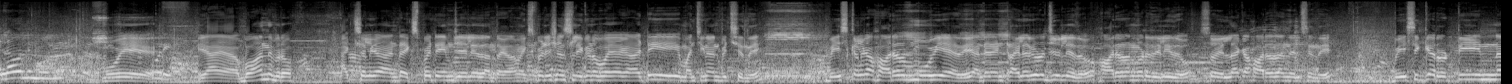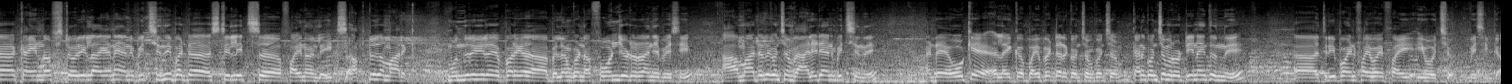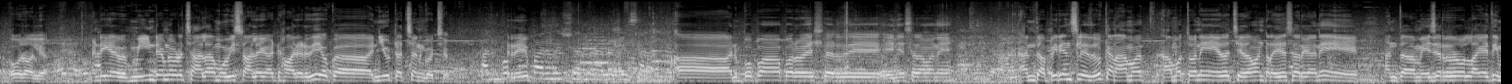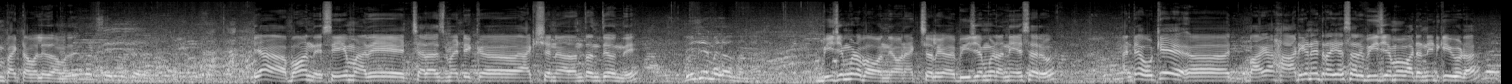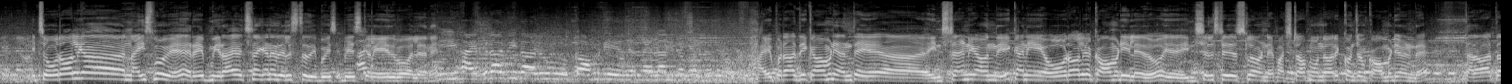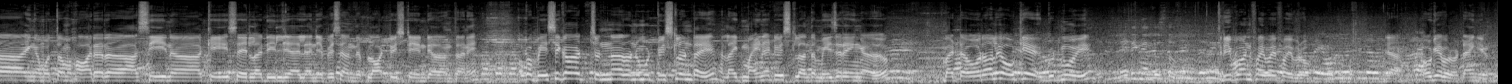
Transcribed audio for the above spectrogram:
ఎలా ఉంది movie movie yeah yeah బాగుంది బ్రో యాక్చువల్గా అంటే ఎక్స్పెక్ట్ ఏం చేయలేదు అంతగా ఎక్స్పెక్టేషన్స్ లేకుండా పోయా కాబట్టి మంచిగా అనిపించింది బేసికల్గా హారర్ మూవీ అది అంటే నేను ట్రైలర్ కూడా చూడలేదు హారర్ అని కూడా తెలియదు సో వెళ్ళాక హారర్ అని తెలిసింది బేసిక్గా రొటీన్ కైండ్ ఆఫ్ స్టోరీ లాగానే అనిపించింది but still it's only it's up to the mark ముందు వీళ్ళు చెప్పారు కదా బెల్లంకొండ ఫోన్ చూడరు అని చెప్పేసి ఆ మాట కొంచెం వ్యాలిడ్ అనిపించింది అంటే ఓకే లైక్ భయపెట్టారు కొంచెం కొంచెం కానీ కొంచెం రొటీన్ అవుతుంది three point five by five ఇవ్వచ్చు బేసిక్గా ఓవరాల్గా అంటే ఇక మీ టైంలో కూడా చాలా మూవీస్ రాలే కాబట్టి హారర్ది ఒక న్యూ టచ్ అనుకోవచ్చు రేపు అనుపమ పరమేశ్వర్ది ఏం చేస్తామని అంత అపీరియన్స్ లేదు కానీ ఆమె ఆమెతోనే ఏదో చేద్దామని ట్రై చేశారు కానీ అంత మేజర్ రోల్ లాగా అయితే ఇంపాక్ట్ అవ్వలేదు ఆమె యా బాగుంది సేమ్ అదే చరాస్మెటిక్ యాక్షన్ uh, అదంతా అంతే ఉంది బీజిఎం కూడా బాగుంది అవును యాక్చువల్గా బీజిఎం కూడా అన్నీ వేశారు అంటే ఓకే బాగా హార్డ్గానే ట్రై చేస్తారు బీజిఎం వాటన్నిటికీ కూడా ఇట్స్ ఓవరాల్గా నైస్ మూవీ రేపు మిరాయి వచ్చినాకనే తెలుస్తుంది బేసికల్గా ఏది పోవాలి అని హైపరాది కామెడీ అంతే ఇన్స్టాంట్గా ఉంది కానీ ఓవరాల్గా కామెడీ లేదు ఇనిషియల్ స్టేజెస్లో ఉండే ఫస్ట్ హాఫ్ ముందు వరకు కొంచెం కామెడీ ఉండే తర్వాత ఇంకా మొత్తం హారర్ ఆ సీన్ కేసు ఎట్లా డీల్ చేయాలి అని చెప్పేసి అంతే ప్లాట్ ట్విస్ట్ ఏంటి అదంతా అని ఒక బేసిక్గా చిన్న రెండు మూడు ట్విస్ట్లు ఉంటాయి లైక్ మైనర్ ట్విస్ట్లు అంత మేజర్ ఏం కాదు బట్ ఓవరాల్గా okay good movie 3.5 by 5 bro. Yeah. Okay bro. Thank you.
